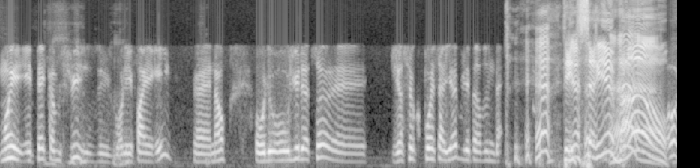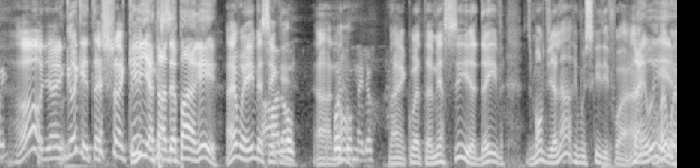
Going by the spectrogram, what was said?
Moi, épais comme je suis, je dis, je vais les faire rire. Euh, non. Au, au lieu de ça, euh, j'ai reçu un coup de poing sur la gueule, puis j'ai perdu une dent. T'es sérieux? Ah! Bon! Ah oui, Oh, il y a un gars qui était choqué. Lui, il attendait pas à rire. Ah oui, ben c'est Ah. Ah pas journée-là. Ben écoute, euh, merci euh, Dave. Du monde violent Rimouski des fois. hein? Ben oui, Ouais, ouais, ouais,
